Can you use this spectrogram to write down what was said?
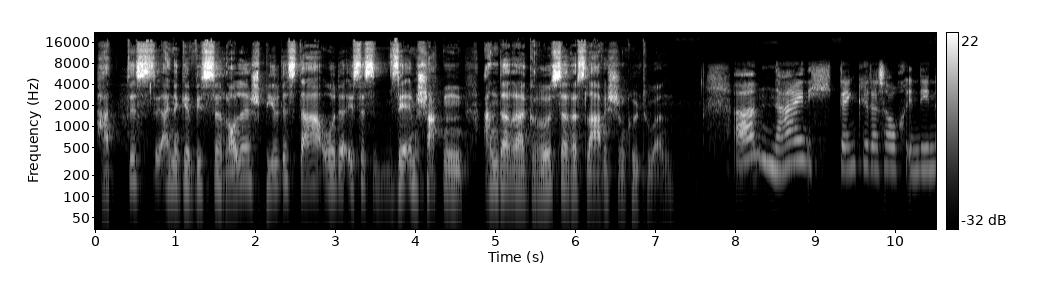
Hat es eine gewisse Rolle, spielt es da oder ist es sehr im Schatten anderer größerer slawischen Kulturen? Ähm, nein, ich denke, dass auch in den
